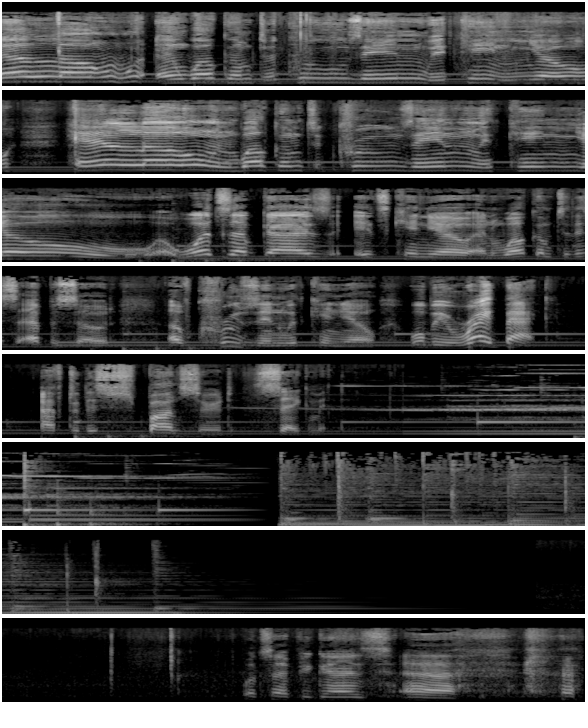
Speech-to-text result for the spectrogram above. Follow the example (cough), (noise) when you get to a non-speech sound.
Hello and welcome to Cruising with Kenyo. Hello and welcome to Cruising with Kenyo. What's up, guys? It's Kenyo, and welcome to this episode of Cruising with Kenyo. We'll be right back after this sponsored segment. What's up, you guys? Uh, (laughs)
